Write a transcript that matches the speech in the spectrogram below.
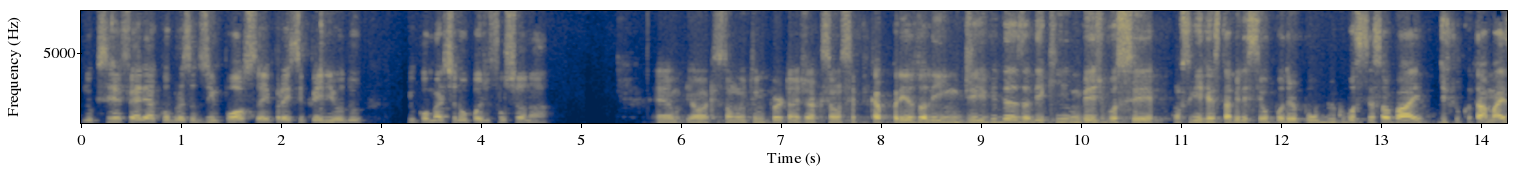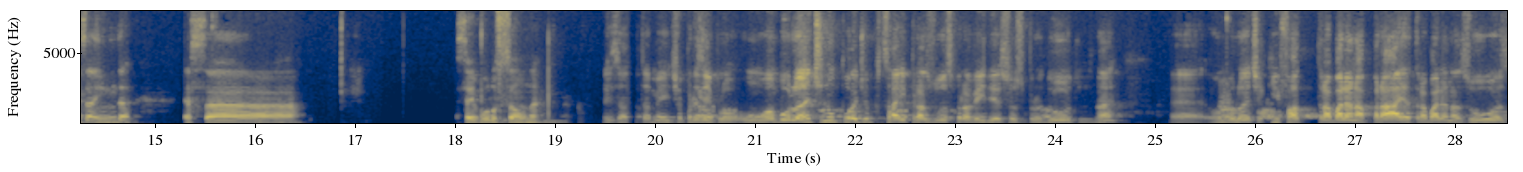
no que se refere à cobrança dos impostos aí para esse período que o comércio não pôde funcionar. É, é uma questão muito importante, né? senão você fica preso ali em dívidas ali que, em vez de você conseguir restabelecer o poder público, você só vai dificultar mais ainda essa, essa evolução, né? Exatamente. Por exemplo, um ambulante não pôde sair para as ruas para vender seus produtos, né? É, o ambulante aqui trabalha na praia, trabalha nas ruas,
